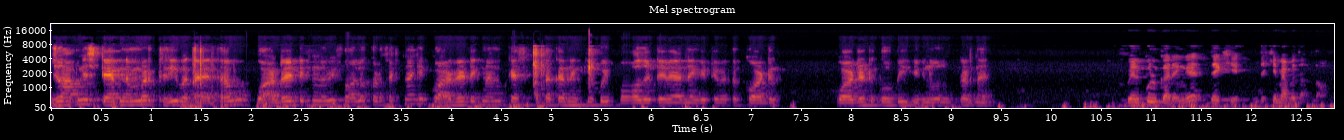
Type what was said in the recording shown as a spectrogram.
जो आपने स्टेप नंबर थ्री बताया था वो क्वाड्रेटिक में भी फॉलो कर सकते हैं कि क्वाड्रेटिक में हम कैसे पता करने की कोई पॉजिटिव या नेगेटिव है? तो क्वाड्रेटिक को भी इग्नोर करना है। बिल्कुल करेंगे। देखिए देखिए मैं बताता हूँ।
